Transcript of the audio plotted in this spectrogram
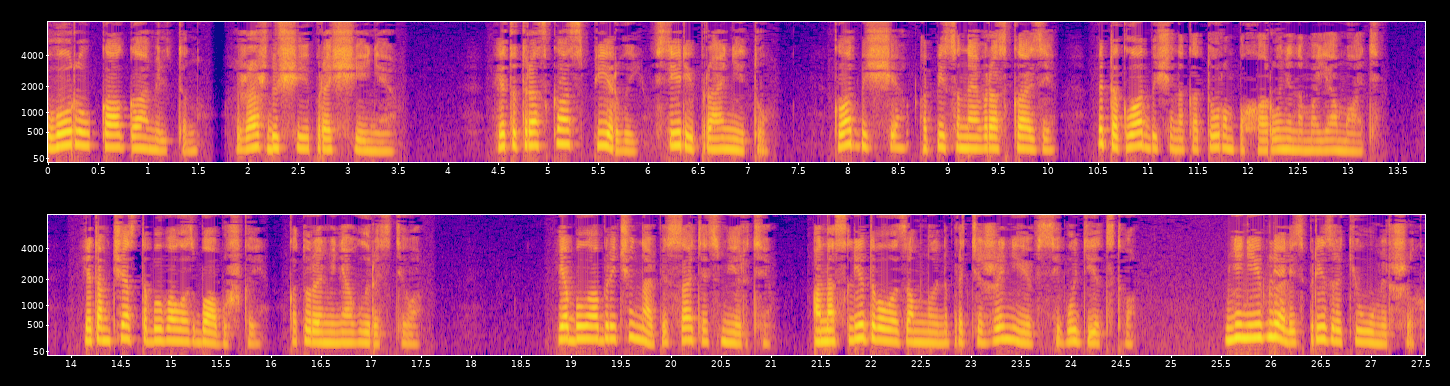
Лорел К. Гамильтон «Жаждущие прощения». Этот рассказ первый в серии про Аниту. Кладбище, описанное в рассказе, это кладбище, на котором похоронена моя мать. Я там часто бывала с бабушкой, которая меня вырастила. Я была обречена писать о смерти. Она следовала за мной на протяжении всего детства. Мне не являлись призраки умерших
